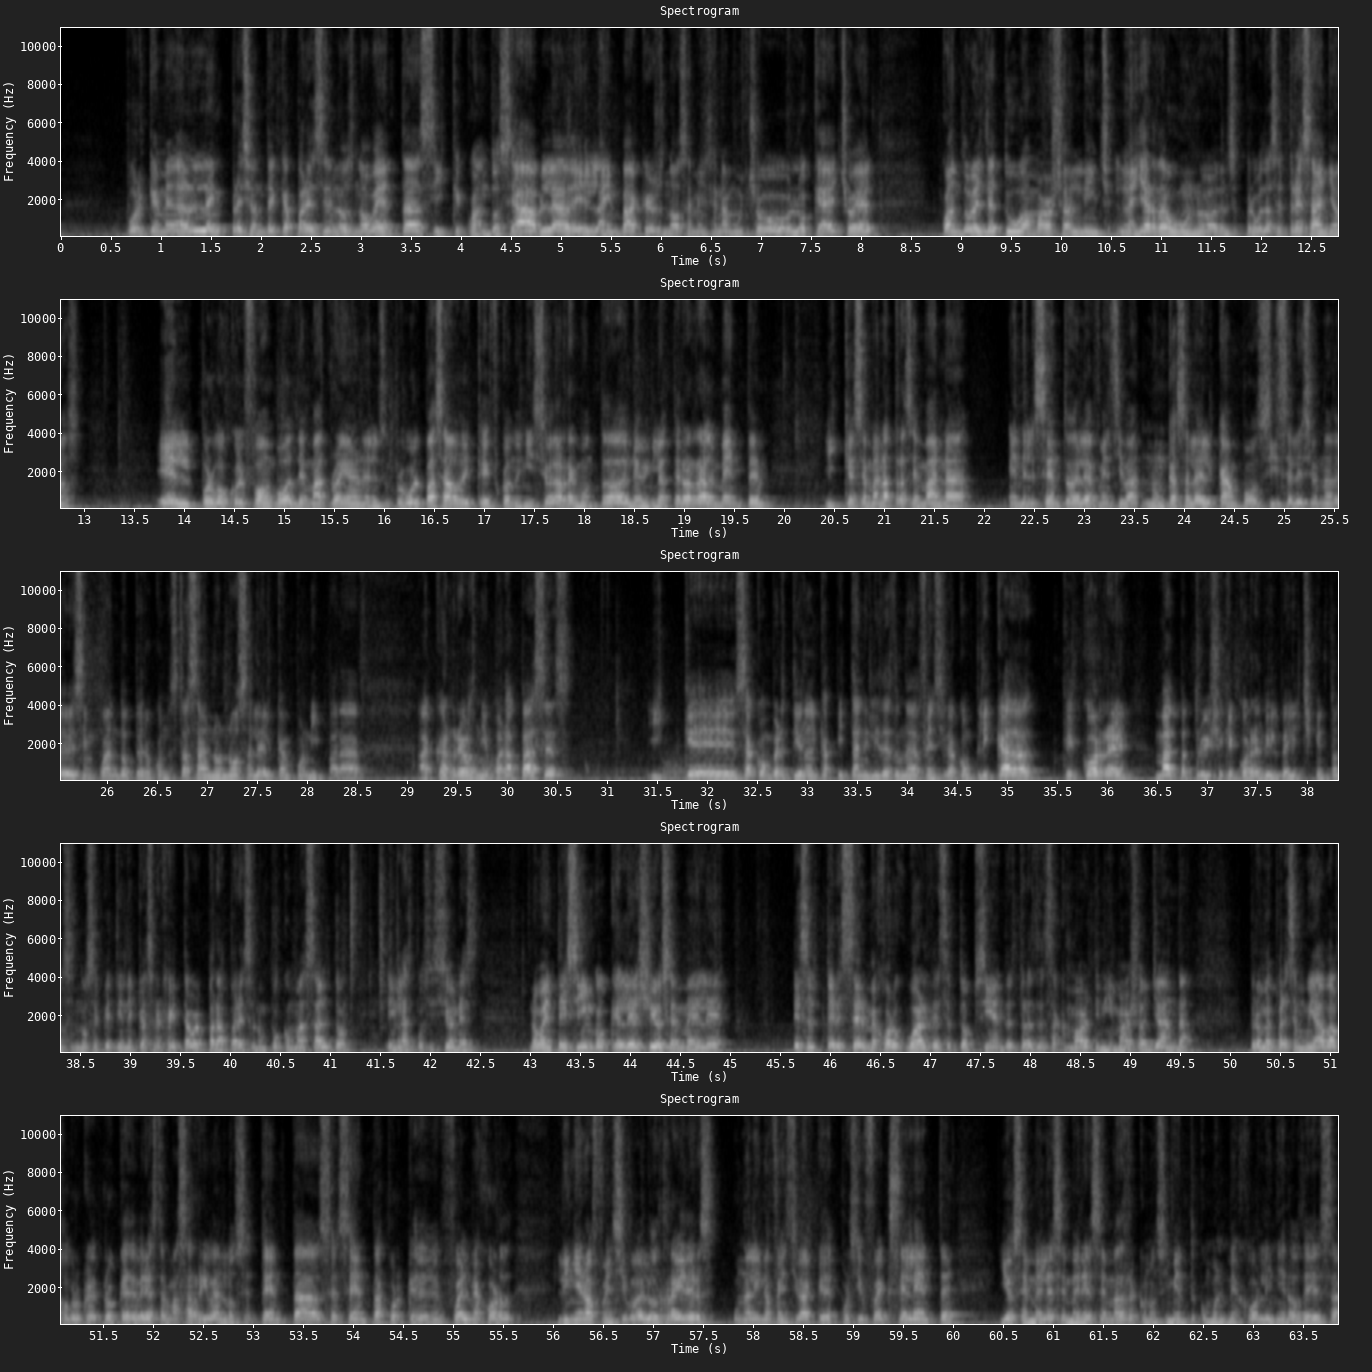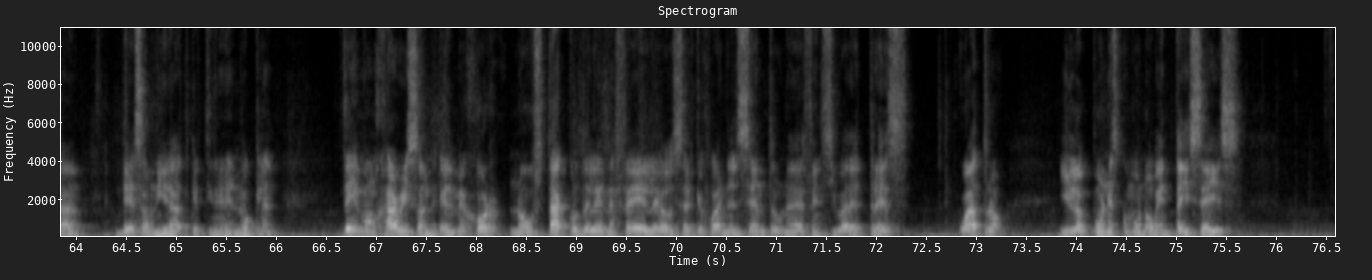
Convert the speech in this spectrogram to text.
Porque me da la impresión de que aparece en los 90 y que cuando se habla de linebackers no se menciona mucho lo que ha hecho él. Cuando él detuvo a Marshall Lynch en la yarda 1 del Super Bowl hace 3 años, él provocó el fumble de Matt Ryan en el Super Bowl pasado y que fue cuando inició la remontada de Nueva Inglaterra realmente. Y que semana tras semana en el centro de la defensiva nunca sale del campo, sí se lesiona de vez en cuando, pero cuando está sano no sale del campo ni para acarreos ni para pases. Y que se ha convertido en el capitán y líder de una defensiva complicada que corre Matt Patricia, que corre Bill Belichick. Entonces no sé qué tiene que hacer Hightower para aparecer un poco más alto en las posiciones. 95, que Leshio Semele es el tercer mejor guardia de ese top 100 detrás de Zach Martin y Marshall Yanda. Pero me parece muy abajo, creo que, creo que debería estar más arriba en los 70, 60, porque fue el mejor liniero ofensivo de los Raiders. Una línea ofensiva que de por sí fue excelente. Y Osemele se merece más reconocimiento como el mejor liniero de esa, de esa unidad que tienen en Oakland. Damon Harrison, el mejor no tackle del NFL, o sea, el que juega en el centro, una defensiva de 3-4, y lo pones como 96,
